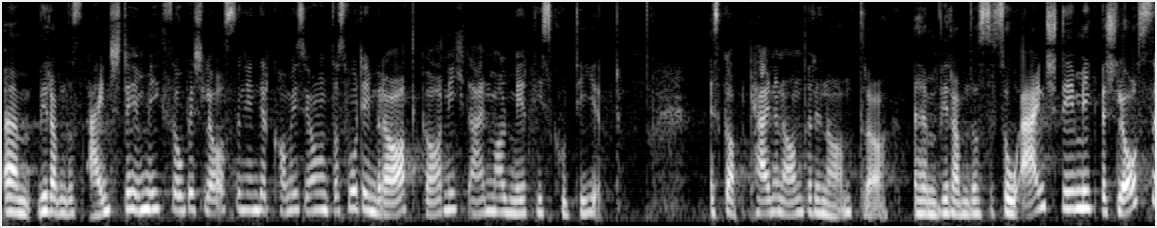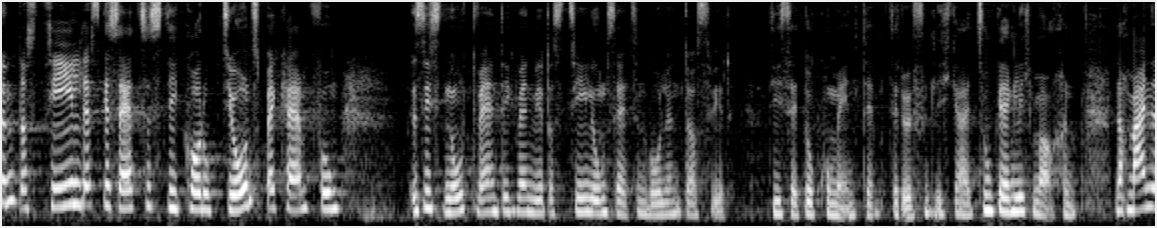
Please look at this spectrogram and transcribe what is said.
Ähm, wir haben das einstimmig so beschlossen in der Kommission und das wurde im Rat gar nicht einmal mehr diskutiert. Es gab keinen anderen Antrag. Ähm, wir haben das so einstimmig beschlossen. Das Ziel des Gesetzes, die Korruptionsbekämpfung. Es ist notwendig, wenn wir das Ziel umsetzen wollen, dass wir diese Dokumente der Öffentlichkeit zugänglich machen. Nach meiner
